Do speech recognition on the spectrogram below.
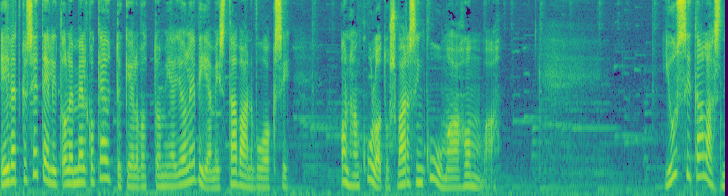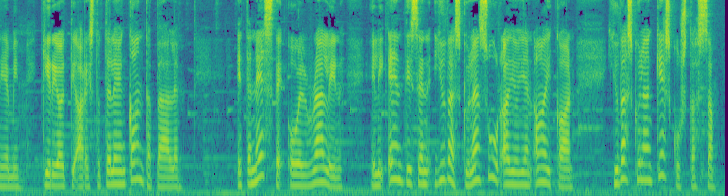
eivätkö setelit ole melko käyttökelvottomia jo leviämistavan vuoksi, onhan kulotus varsin kuumaa hommaa. Jussi Talasniemi kirjoitti Aristoteleen kantapäälle, että Neste Oil Rallyn eli entisen Jyväskylän suurajojen aikaan Jyväskylän keskustassa –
